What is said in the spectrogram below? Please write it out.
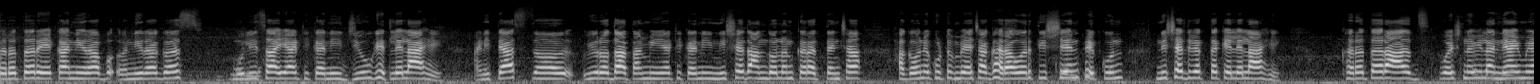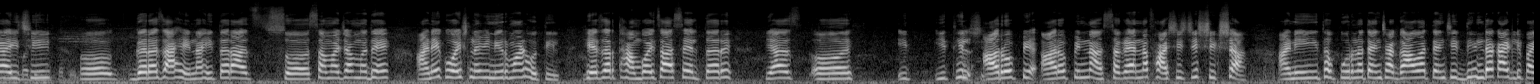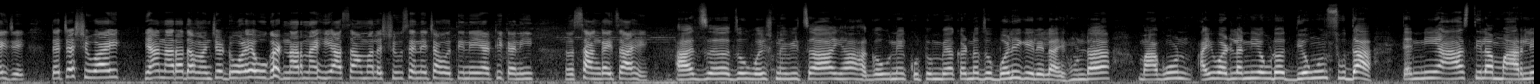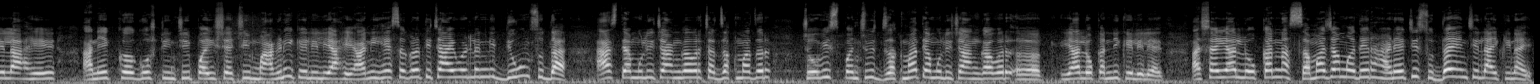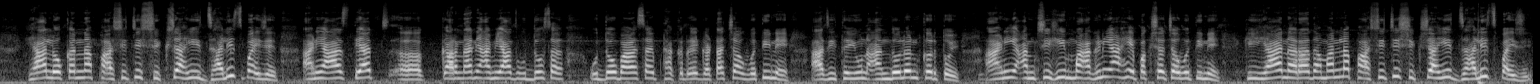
खरं तर एका निराब निरागस मुलीचा या ठिकाणी जीव घेतलेला आहे आणि त्याच विरोधात आम्ही या ठिकाणी निषेध आंदोलन करत त्यांच्या हगवणे कुटुंबियाच्या घरावरती शेण फेकून निषेध व्यक्त केलेला आहे. खरं तर आज वैष्णवीला न्याय मिळायची गरज आहे. नाहीतर आज स- समाजामध्ये अनेक वैष्णवी निर्माण होतील. हे जर थांबवायचं असेल तर या इ- येथील आरोपी आरोपींना सगळ्यांना फाशीची शिक्षा आणि इथं पूर्ण त्यांच्या गावात त्यांची धिंड काढली पाहिजे. त्याच्याशिवाय ह्या नराधमांचे डोळे उघडणार नाही असं आम्हाला शिवसेनेच्या वतीने या ठिकाणी सांगायचं आहे. आज जो वैष्णवीचा ह्या हगवणे कुटुंबियाकडनं जो बळी गेलेला आहे हुंडा मागून आईवडिलांनी एवढं देऊन सुद्धा त्यांनी आज तिला मारलेलं आहे. अनेक गोष्टींची पैशाची मागणी केलेली आहे. आणि हे सगळं तिच्या आईवडिलांनी देऊनसुद्धा आज त्या मुलीच्या अंगावरच्या जखमा जर चोवीस पंचवीस जखमा त्या मुलीच्या अंगावर या लोकांनी केलेल्या आहेत. अशा या लोकांना समाजामध्ये राहण्याची सुद्धा यांची लायकी नाही. ह्या लोकांना फाशीची शिक्षा ही झालीच पाहिजे. आणि आज त्याच कारणाने आम्ही आज उद्धव सा उद्धव बाळासाहेब ठाकरे गटाच्या वतीने आज इथे येऊन आंदोलन करतोय. आणि आमची ही मागणी आहे पक्षाच्या वतीने की ह्या नराधमांना फाशीची शिक्षा ही झालीच पाहिजे.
